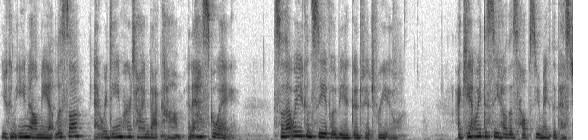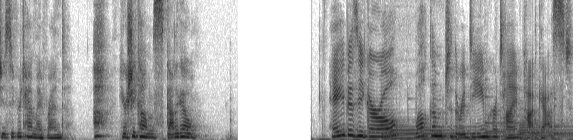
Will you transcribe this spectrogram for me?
you can email me at lissa at redeemhertime.com and ask away. So that way you can see if it would be a good fit for you. I can't wait to see how this helps you make the best use of your time, my friend. Ah, here she comes. Gotta go. Hey, busy girl. Welcome to the Redeem Her Time podcast.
